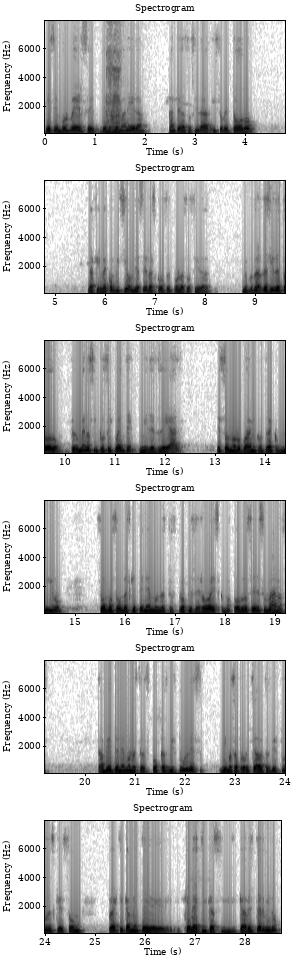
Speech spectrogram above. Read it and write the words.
desenvolverse de mejor manera ante la sociedad y sobre todo la firme convicción de hacer las cosas por la sociedad. Me podrán decir de todo, pero menos inconsecuente ni desleal. Eso no lo pueden encontrar conmigo. Somos hombres que tenemos nuestros propios errores, como todos los seres humanos. También tenemos nuestras pocas virtudes y hemos aprovechado estas virtudes que son prácticamente genéticas, si cabe el término.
